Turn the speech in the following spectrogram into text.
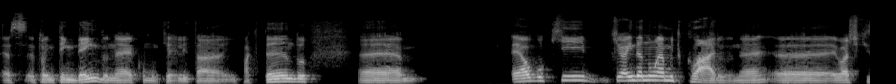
essa eu estou entendendo, né? Como que ele está impactando. É, é algo que, que ainda não é muito claro, né? Uh, eu acho que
